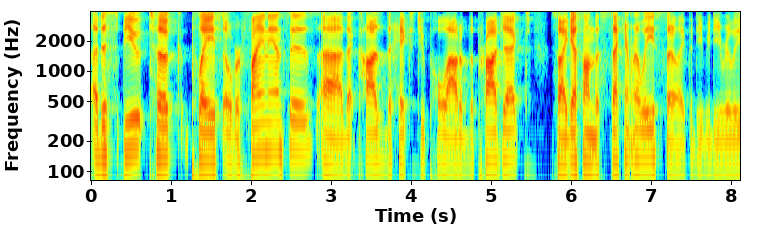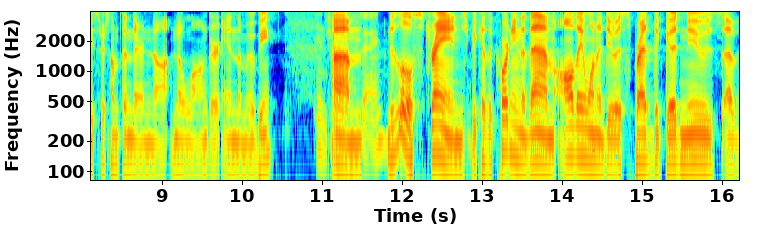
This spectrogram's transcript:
a dispute took place over finances uh, that caused the Hicks to pull out of the project. So I guess on the second release, or like the DVD release or something, they're not no longer in the movie. Um, it's a little strange because according to them, all they want to do is spread the good news of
